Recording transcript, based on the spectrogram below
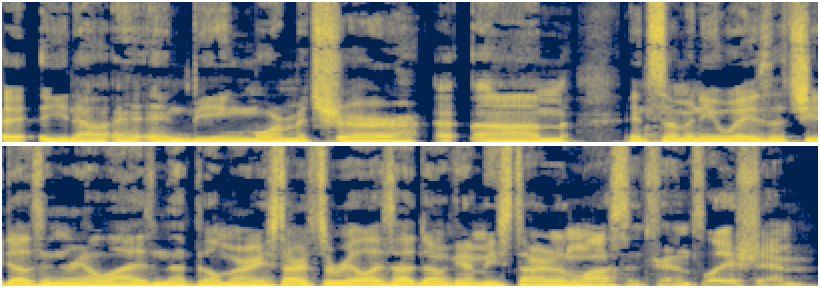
uh, you know, and, and, being more mature, uh, um, in so many ways that she doesn't realize and that Bill Murray starts to realize that. Don't get me started on Lost in Translation.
